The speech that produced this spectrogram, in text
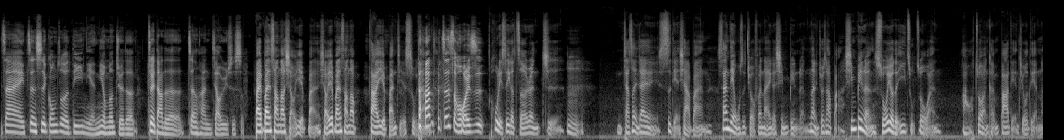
在正式工作的第一年，你有没有觉得最大的震撼教育是什么？白班上到小夜班，小夜班上到大夜班结束，这是怎么回事？护理是一个责任制。嗯，假设你在四点下班，三点五十九分来一个新病人，那你就是要把新病人所有的医嘱做完。啊，做完可能八点九点了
